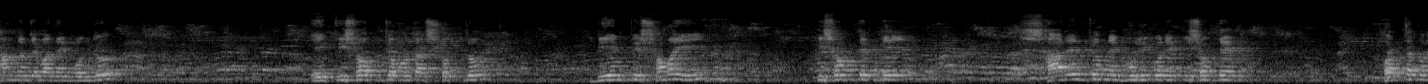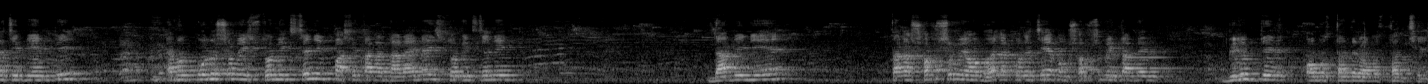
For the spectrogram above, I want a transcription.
সাম্রাজ্যবাদের বন্ধু, এই কৃষক জনতার শত্রু, বিএনপির সময়ই কৃষকদেরকে সারের জন্য গুলি করে কৃষকদের হত্যা করেছে বিএনপি এবং কোনো সময় শ্রমিক শ্রেণির পাশে তারা দাঁড়ায় নাই, শ্রমিক শ্রেণির দাবি নিয়ে তারা সবসময় অবহেলা করেছে এবং সবসময় তাদের বিরুদ্ধে অবস্থাদের অবস্থান ছিল।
